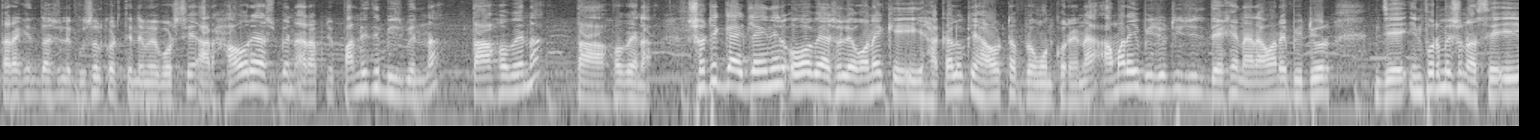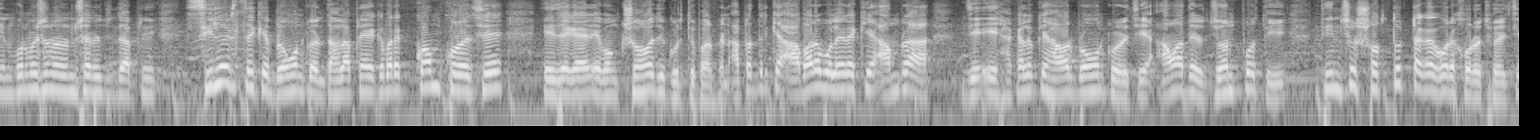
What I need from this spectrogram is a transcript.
তারা কিন্তু আসলে গোসল করতে নেমে পড়ছে। আর হাওরে আসবেন আর আপনি পানিতে ভিজবেন না, তা হবে না। তা হবে না। সঠিক গাইডলাইনের অভাবে আসলে অনেকে এই হাকালুকি হাওরটা ভ্রমণ করে না। আমার এই ভিডিওটি যদি দেখেন আর আমার এই ভিডিওর যে ইনফরমেশন আছে, এই ইনফরমেশন অনুসারে যদি আপনি সিলেট থেকে ভ্রমণ করেন, তাহলে আপনি একেবারে কম খরচে এই জায়গায় এবং সহজে ঘুরতে পারবেন। আপনাদেরকে আবারও বলে রাখি, আমরা যে এই হাকালুকি হাওর ভ্রমণ করেছি, আমাদের জনপ্রতি তিনশো সত্তর টাকা করে খরচ হয়েছে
